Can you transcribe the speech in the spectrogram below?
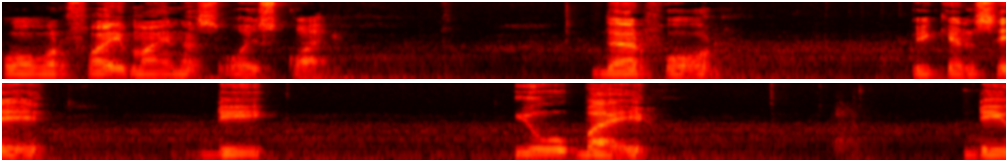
over 5 minus y square. Therefore, we can say du by dy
